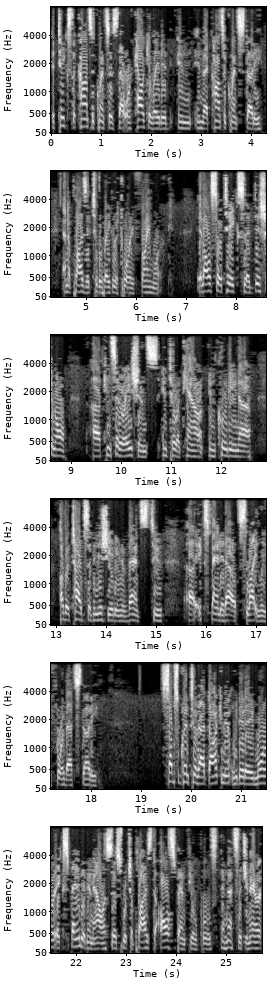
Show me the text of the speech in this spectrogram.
it takes the consequences that were calculated in, in that consequence study and applies it to the regulatory framework. It also takes additional uh, considerations into account, including uh, other types of initiating events to uh, expand it out slightly for that study. Subsequent to that document, we did a more expanded analysis which applies to all spent fuel pools, and that's the generic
